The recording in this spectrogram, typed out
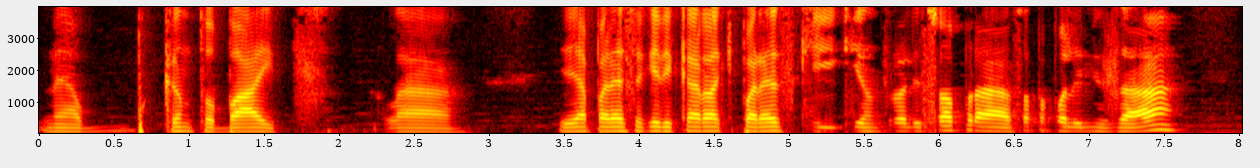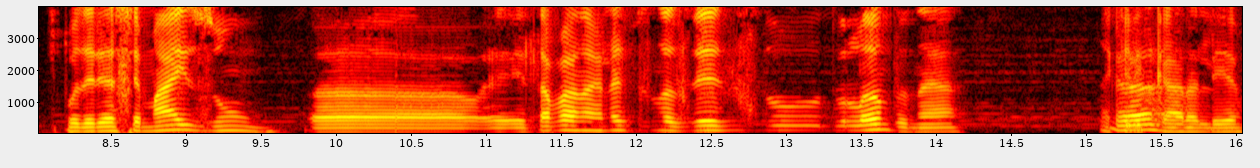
Né? O Cantobite lá. E aparece aquele cara lá que parece que, que entrou ali só pra, só pra polemizar, que poderia ser mais um. Ah, ele tava na realidade fazendo as vezes do, do Lando, né? Aquele Aham. cara ali.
